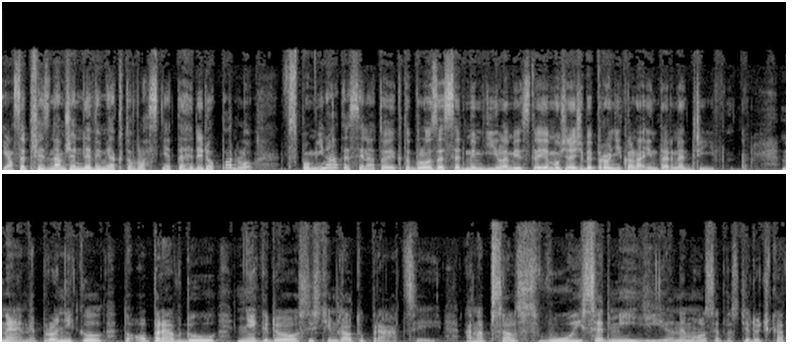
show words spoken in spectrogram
Já se přiznám, že nevím, jak to vlastně tehdy dopadlo. Vzpomínáte si na to, jak to bylo se sedmým dílem, jestli je možné, že by pronikl na internet dřív? Ne, nepronikl, to opravdu někdo si s tím dal tu práci a napsal svůj sedmý díl, nemohl se prostě dočkat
